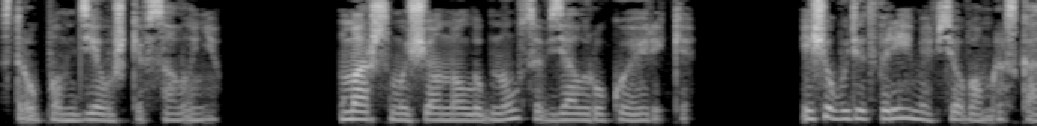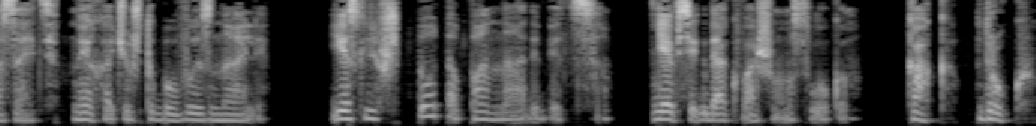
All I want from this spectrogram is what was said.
с трупом девушки в салоне. Марш смущенно улыбнулся, взял руку Эрике. «Еще будет время все вам рассказать, но я хочу, чтобы вы знали. Если что-то понадобится, я всегда к вашим услугам. Как, друг?»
